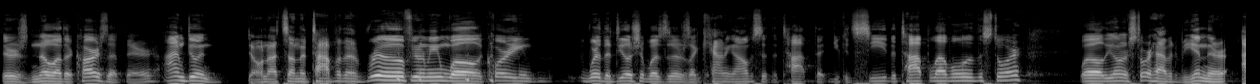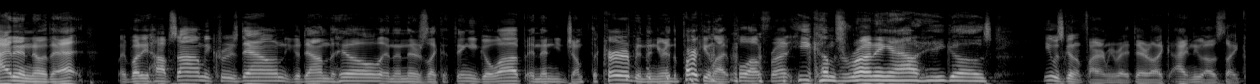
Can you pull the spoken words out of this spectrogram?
There's no other cars up there. I'm doing donuts on the top of the roof. You know what I mean? Well, according where the dealership was, there's like counting office at the top that you could see the top level of the store. Well, the owner's store happened to be in there. I didn't know that. My buddy hops on, we cruise down, you go down the hill, and then there's like a thing you go up, and then you jump the curb, and then you're in the parking lot, pull out front. He comes running out, he goes, he was gonna fire me right there. Like I knew I was like,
